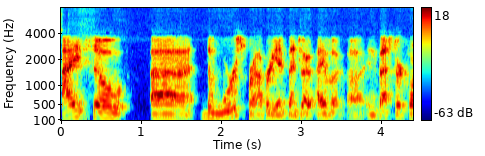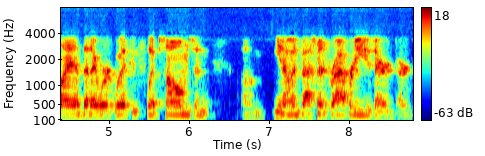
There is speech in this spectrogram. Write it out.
I so uh, the worst property I've been to. I, I have a uh, investor client that I work with who flips homes, and um, you know, investment properties are are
